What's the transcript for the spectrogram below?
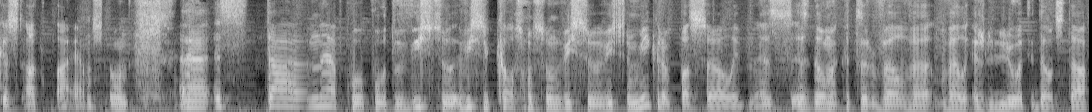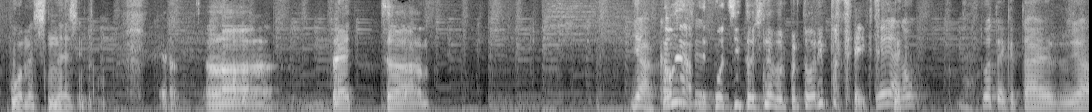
kas atklājams. Un, uh, es tā neapkopotu visu, visu kosmosu un visu, visu mikropasauli. Es, es domāju, ka tur vēl, vēl, vēl ir ļoti daudz tā, ko mēs nezinām. Jā. Uh, bet uh, Jā, kā Nu, jā, ir- neko citu es nevaru par to arī pateikt. Jā, jā, nu, to teikt, ka tā ir jā,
